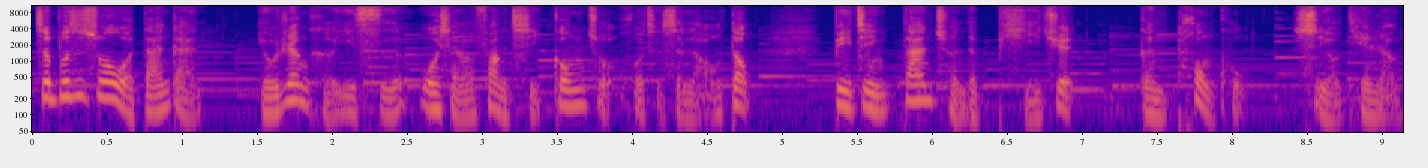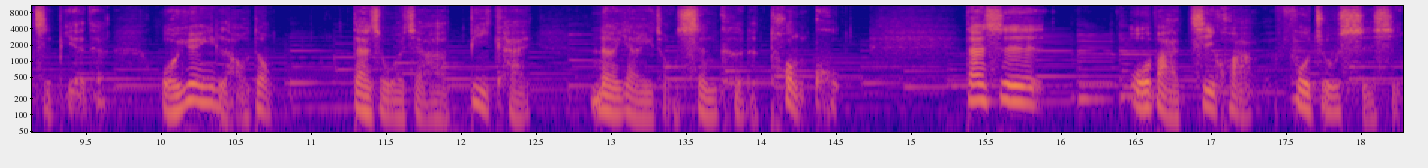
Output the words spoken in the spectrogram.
这不是说我胆敢。有任何一丝我想要放弃工作或者是劳动，毕竟单纯的疲倦跟痛苦是有天壤之别的。我愿意劳动，但是我想要避开那样一种深刻的痛苦。但是我把计划付诸实行，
